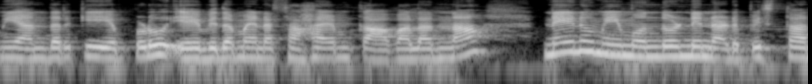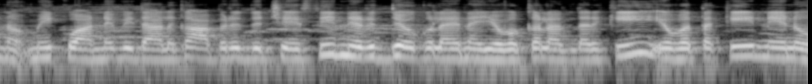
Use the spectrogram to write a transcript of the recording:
మీ అందరికీ ఎప్పుడు ఏ విధమైన సహాయం కావాలన్నా నేను మీ ముందుండి నడిపిస్తాను. మీకు అన్ని విధాలుగా అభివృద్ధి చేసి నిరుద్యోగులైన యువకులందరికీ యువతకి నేను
